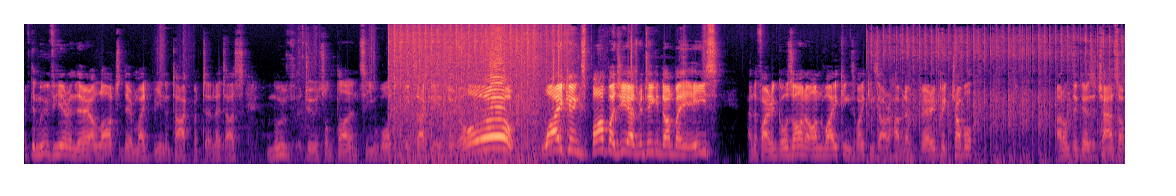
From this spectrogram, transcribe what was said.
If they move here and there a lot, there might be an attack, but uh, let us move to Sultan and see what exactly he's doing. Oh! Vikings! Papa G has been taken down by Ace. And the firing goes on on Vikings. Vikings are having a very big trouble. I don't think there's a chance of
